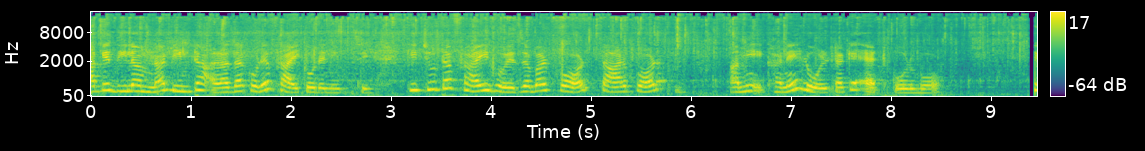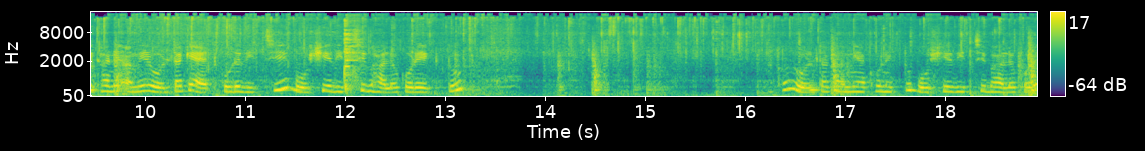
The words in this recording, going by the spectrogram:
আগে দিলাম না, ডিমটা আলাদা করে ফ্রাই করে নিচ্ছি। কিছুটা ফ্রাই হয়ে যাবার পর, তারপর আমি এখানে রোলটাকে অ্যাড করব। এখানে আমি রোলটাকে অ্যাড করে দিচ্ছি, বসিয়ে দিচ্ছি ভালো করে একটু। এখন রোলটাকে আমি এখন একটু বসিয়ে দিচ্ছি ভালো করে।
